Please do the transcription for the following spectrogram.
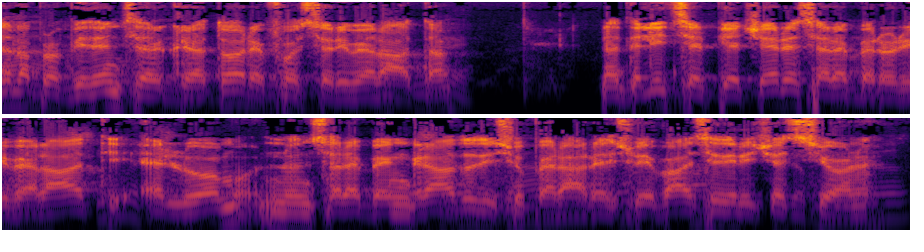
Se la provvidenza del Creatore fosse rivelata, la delizia e il piacere sarebbero rivelati e l'uomo non sarebbe in grado di superare i suoi vasi di ricezione.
